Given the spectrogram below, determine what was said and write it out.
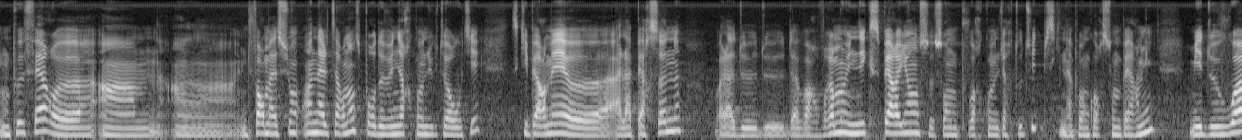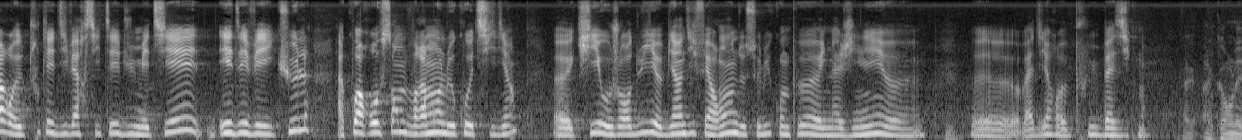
on peut faire un- un- une formation en alternance pour devenir conducteur routier, ce qui permet à la personne voilà, de- de- d'avoir vraiment une expérience sans pouvoir conduire tout de suite, puisqu'il n'a pas encore son permis, mais de voir euh, toutes les diversités du métier et des véhicules, à quoi ressemble vraiment le quotidien, euh, qui est aujourd'hui euh, bien différent de celui qu'on peut imaginer, euh, euh, on va dire, plus basiquement. À, quand les,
